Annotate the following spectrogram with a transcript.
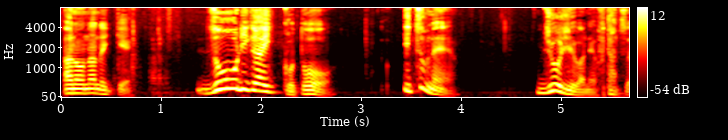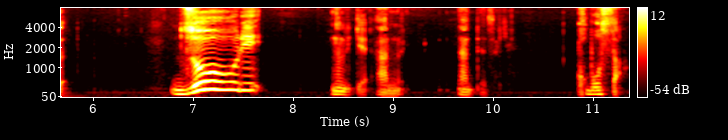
あの、なんだっけ？草履が1個と、いつもね、ジョージはね、2つ。草履、なんだっけあの、なんてやつだっけこぼした。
